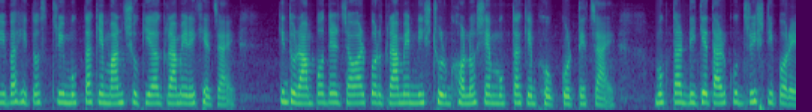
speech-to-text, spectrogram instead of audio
বিবাহিত স্ত্রী মুক্তাকে মানসুকিয়া গ্রামে রেখে যায়। কিন্তু রামপদের যাওয়ার পর গ্রামের নিষ্ঠুর ঘন সে মুক্তাকে ভোগ করতে চায়। মুক্তার দিকে তার কুদৃষ্টি পড়ে।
